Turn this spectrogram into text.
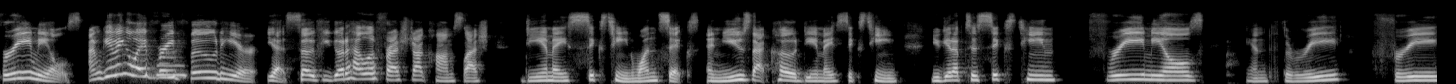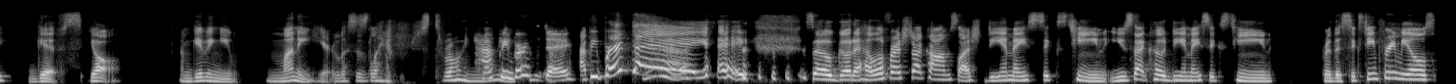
free meals. I'm giving away free food here. Yes. So if you go to hellofresh.com slash dma1616 and use that code DMA16, you get up to 16 free meals and three free gifts. Y'all, I'm giving you money here. This is like just throwing Happy money. birthday. Happy birthday. Yay. so go to HelloFresh.com slash DMA16. Use that code DMA16 for the 16 free meals,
